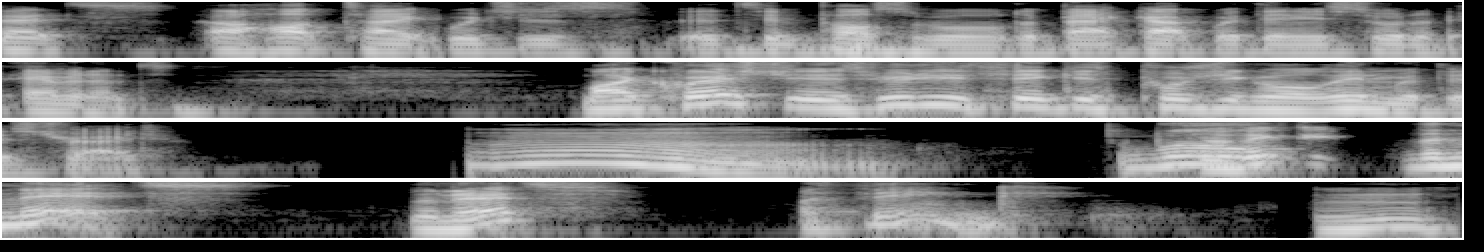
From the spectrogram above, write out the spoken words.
that's a hot take which is it's impossible to back up with any sort of evidence. My question is who do you think is pushing all in with this trade? mm. 'Cause Well, I think the, the Nets, the Nets. I think. Mm,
